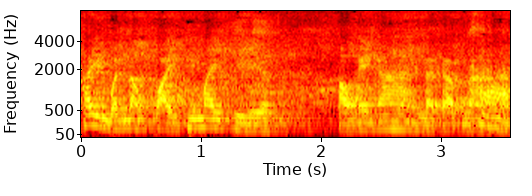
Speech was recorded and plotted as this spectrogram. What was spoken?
ให้เหมือนดังไฟที่ไม่เทียนเอาง่ายๆนะครับนะ ค่ะ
